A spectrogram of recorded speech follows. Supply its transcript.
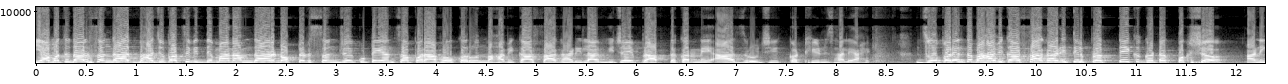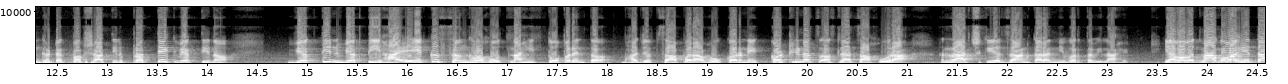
या मतदारसंघात भाजपाचे विद्यमान आमदार डॉक्टर संजय कुटे यांचा पराभव करून महाविकास आघाडीला विजय प्राप्त करणे आज रोजी कठीण झाले आहे. जोपर्यंत महाविकास आघाडीतील प्रत्येक घटक पक्ष आणि घटक पक्षातील प्रत्येक व्यक्तीनं व्यक्तीन व्यक्ती हा एक संघ होत नाही तोपर्यंत भाजपचा पराभव करणे कठीणच असल्याचा होरा राजकीय जाणकारांनी वर्तविला आहे. याबाबत मागोवा घेता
